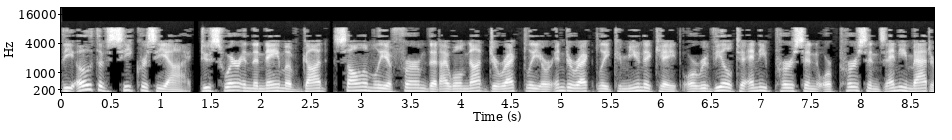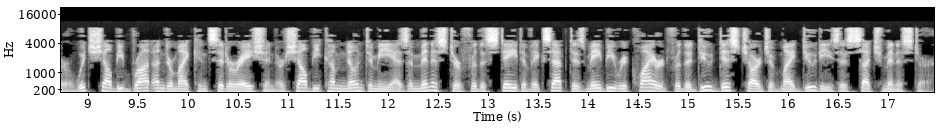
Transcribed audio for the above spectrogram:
The oath of secrecy I, do swear in the name of God, solemnly affirm that I will not directly or indirectly communicate or reveal to any person or persons any matter which shall be brought under my consideration or shall become known to me as a minister for the state of except as may be required for the due discharge of my duties as such minister.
